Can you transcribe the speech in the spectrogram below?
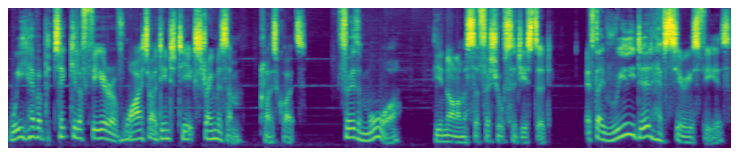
we have a particular fear of white identity extremism, close quotes. Furthermore, the anonymous official suggested, if they really did have serious fears,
